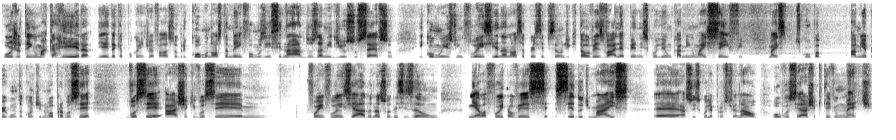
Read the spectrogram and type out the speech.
hoje eu tenho uma carreira, e aí daqui a pouco a gente vai falar sobre como nós também fomos ensinados a medir o sucesso e como isso influencia na nossa percepção de que talvez vale a pena escolher um caminho mais safe. Mas desculpa, a minha pergunta continua para você. Você acha que você hum, foi influenciado na sua decisão e ela foi talvez cedo demais é, a sua escolha profissional ou você acha que teve um match?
